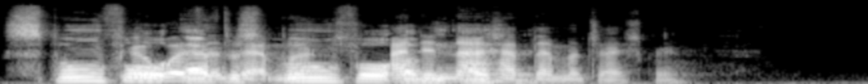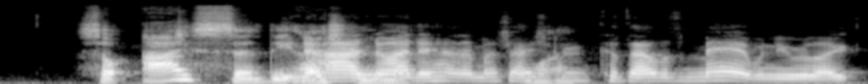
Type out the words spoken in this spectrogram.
spoonful after spoonful. I did not have that much ice cream. So I sent the you know ice how I cream. know I didn't have that much ice Why? cream? Because I was mad when you were like,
